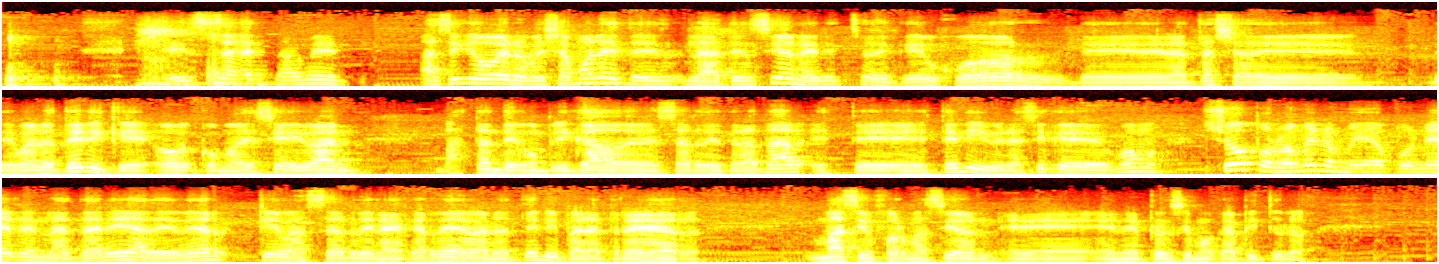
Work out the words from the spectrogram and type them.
Exactamente. Así que bueno, me llamó la, la atención el hecho de que un jugador de, la talla de, de Balotelli, que oh, como decía Iván, bastante complicado debe ser de tratar, esté, esté libre. Así que vamos, yo por lo menos me voy a poner en la tarea de ver qué va a ser de la carrera de Balotelli para traer más información eh, en el próximo capítulo.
